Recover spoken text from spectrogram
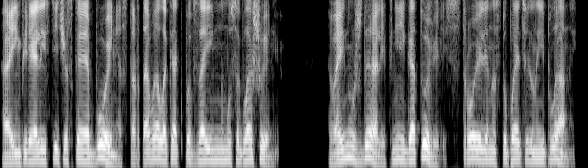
а империалистическая бойня стартовала как по взаимному соглашению. Войну ждали, к ней готовились, строили наступательные планы,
